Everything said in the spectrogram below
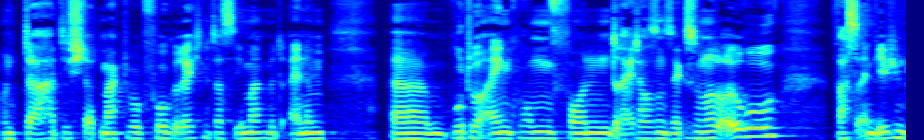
Und da hat die Stadt Magdeburg vorgerechnet, dass jemand mit einem äh, Bruttoeinkommen von 3.600 Euro was angeblich im,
